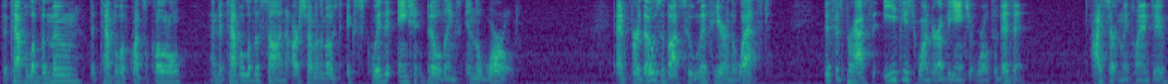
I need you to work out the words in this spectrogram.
The Temple of the Moon, the Temple of Quetzalcoatl, and the Temple of the Sun are some of the most exquisite ancient buildings in the world. And for those of us who live here in the West, this is perhaps the easiest wonder of the ancient world to visit. I certainly plan to.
